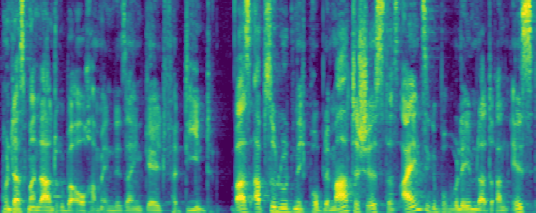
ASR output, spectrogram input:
und dass man darüber auch am Ende sein Geld verdient. Was absolut nicht problematisch ist, das einzige Problem daran ist,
